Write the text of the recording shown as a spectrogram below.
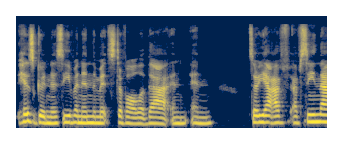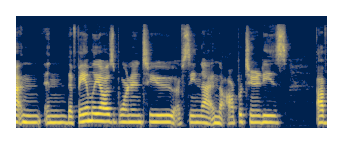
his goodness even in the midst of all of that. And and so yeah, I've I've seen that in in the family I was born into. I've seen that in the opportunities I've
